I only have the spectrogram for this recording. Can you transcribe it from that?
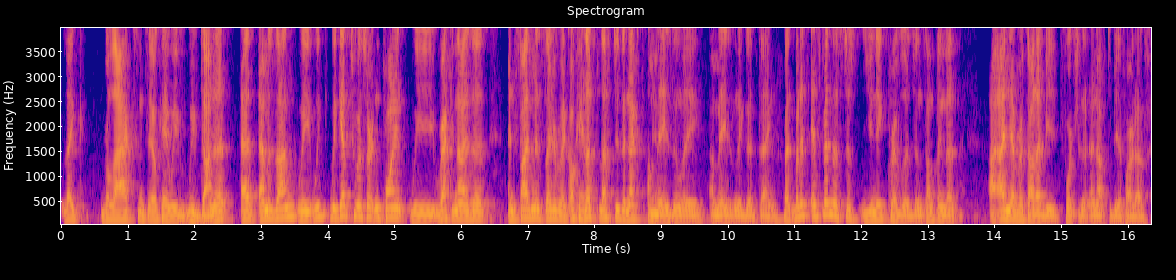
like relax and say okay we've we've done it at amazon. We we, we get to a certain point we recognize it and five minutes later we're like okay let's let's do the next amazingly amazingly good thing. But but it's, it's been this just unique privilege and something that I, I never thought i'd be fortunate enough to be a part of.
